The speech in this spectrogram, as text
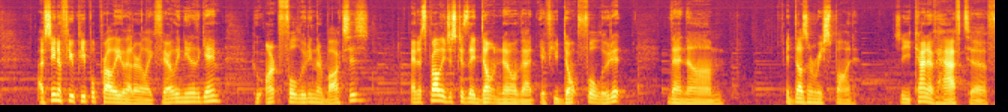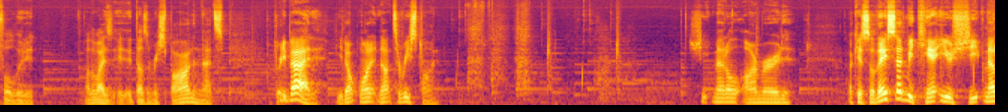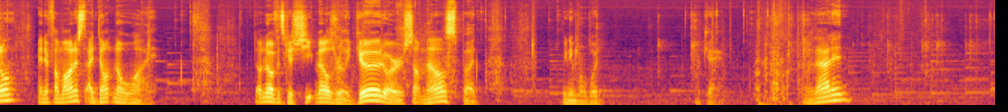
I've seen a few people probably that are like fairly new to the game who aren't full looting their boxes. And it's probably just because they don't know that if you don't full loot it, then um, it doesn't respawn. So you kind of have to full loot it. Otherwise, it, it doesn't respawn, and that's pretty bad. You don't want it not to respawn. Sheet metal, armored. Okay, so they said we can't use sheet metal, and if I'm honest, I don't know why. Don't know if it's because sheet metal is really good or something else, but we need more wood. Okay. Throw that in.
